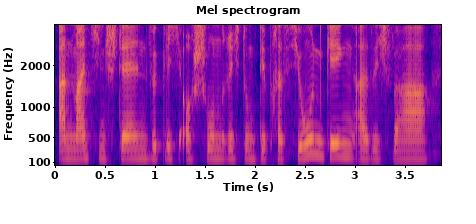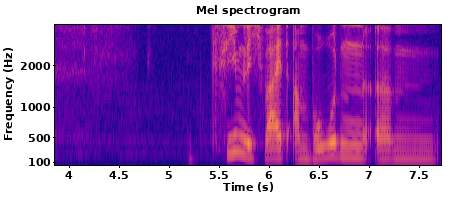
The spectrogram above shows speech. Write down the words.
an manchen Stellen wirklich auch schon Richtung Depression ging. Also ich war ziemlich weit am Boden, ähm,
